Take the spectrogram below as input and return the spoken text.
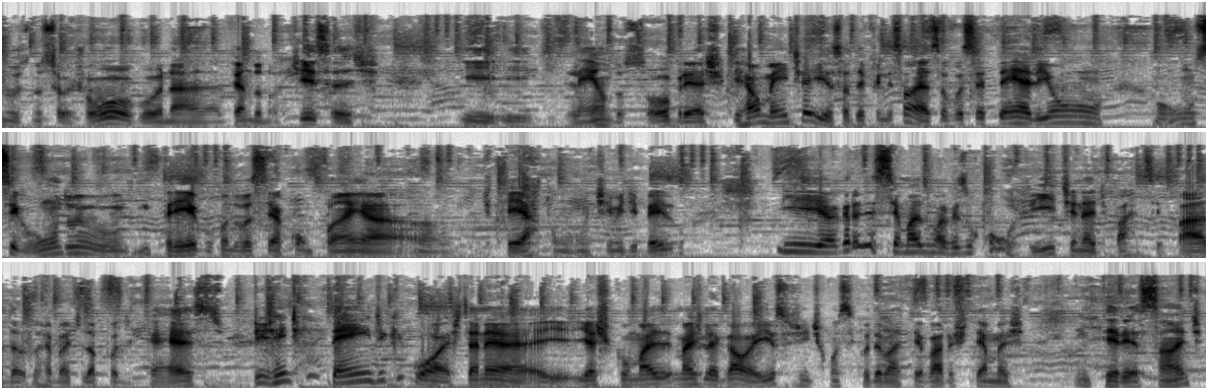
no, no, seu jogo, na, vendo notícias e, e, lendo sobre. Acho que realmente é isso. A definição é essa. Você tem ali um, um segundo emprego quando você acompanha ah, de perto um, um time de beisebol. E agradecer mais uma vez o convite, né, de participar do, do Rebatida Podcast. De gente que entende, que gosta, né? E, e, acho que o mais, mais legal é isso, a gente conseguiu debater vários temas interessantes.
